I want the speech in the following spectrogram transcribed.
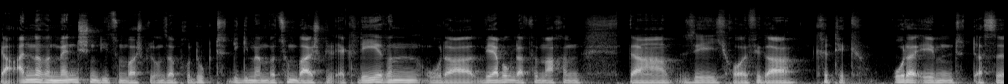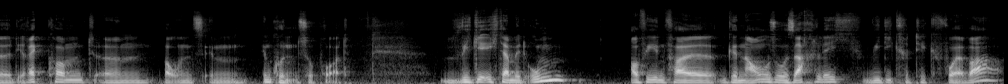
ja, anderen Menschen, die zum Beispiel unser Produkt Digimember zum Beispiel erklären oder Werbung dafür machen, da sehe ich häufiger Kritik. Oder eben, dass sie direkt kommt ähm, bei uns im, im Kundensupport. Wie gehe ich damit um? Auf jeden Fall genauso sachlich, wie die Kritik vorher war.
